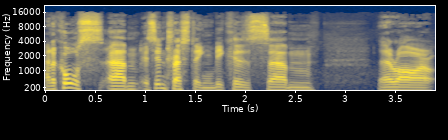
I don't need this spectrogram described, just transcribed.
and of course, um, it's interesting because um, there are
